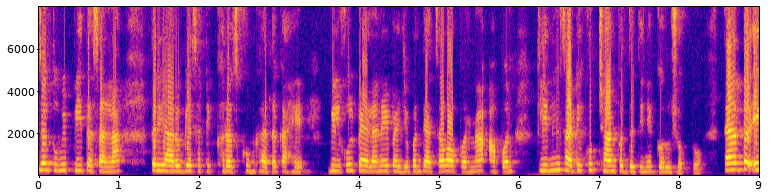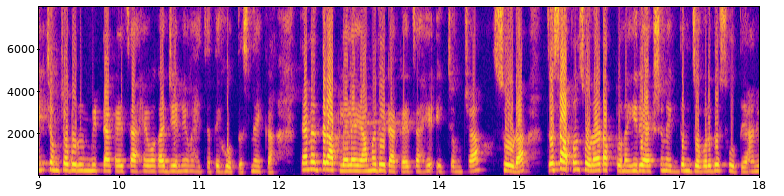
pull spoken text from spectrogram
जर तुम्ही पित असाल ना तर हे आरोग्यासाठी खरंच खूप घातक आहे. बिलकुल प्यायला नाही पाहिजे पण त्याचा वापर ना आपण क्लिनिंगसाठी खूप छान पद्धतीने करू शकतो. त्यानंतर एक चमचा भरून मीठ टाकायचं आहे. बघा जेणे व्हायचं ते होतच नाही का? त्यानंतर आपल्याला यामध्ये टाकायचं आहे एक चमचा सोडा. जसं आपण सोडा टाकतो ना ही रिॲक्शन एकदम जबरदस्त होते आणि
